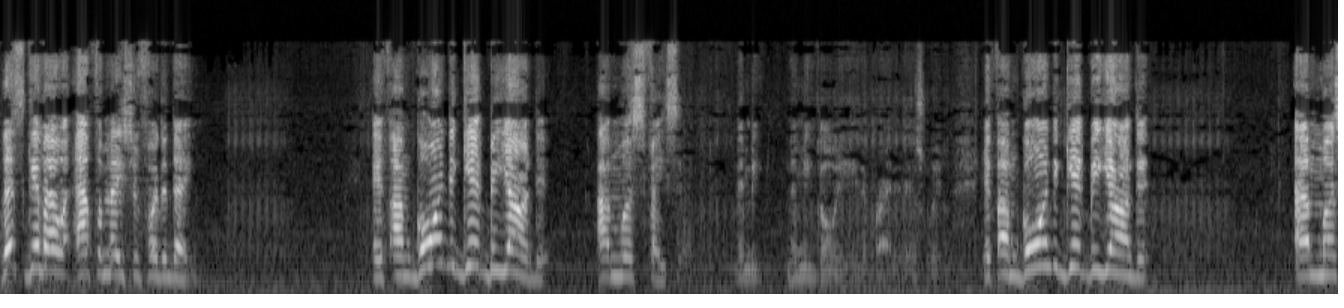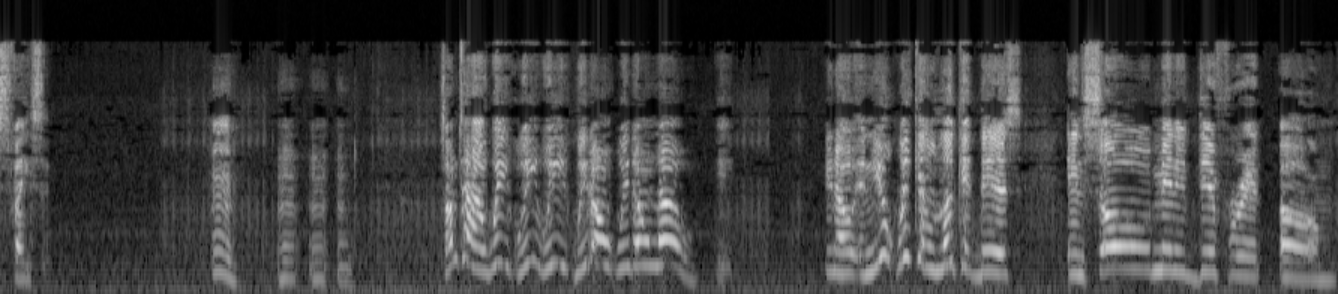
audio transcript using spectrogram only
Let's give our affirmation for today if i'm going to get beyond it i must face it. Let me let me go ahead and write it as well if i'm going to get beyond it I must face it. Mm, mm, mm, mm. Sometimes we, we, we, we don't, we don't know. You know, and you, we can look at this in so many different, um,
